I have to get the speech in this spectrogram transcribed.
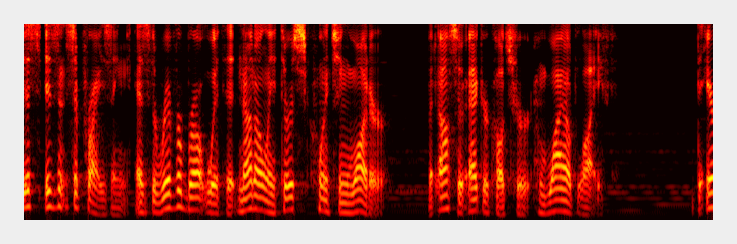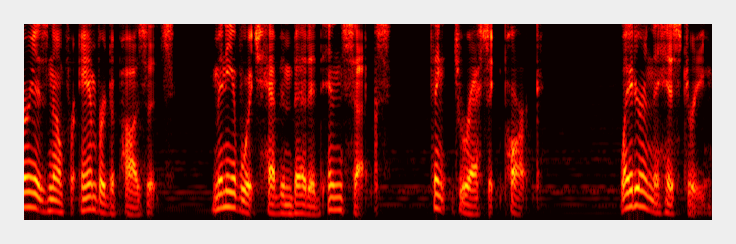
This isn't surprising, as the river brought with it not only thirst quenching water, but also agriculture and wildlife. The area is known for amber deposits, many of which have embedded insects. Think Jurassic Park. Later in the history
